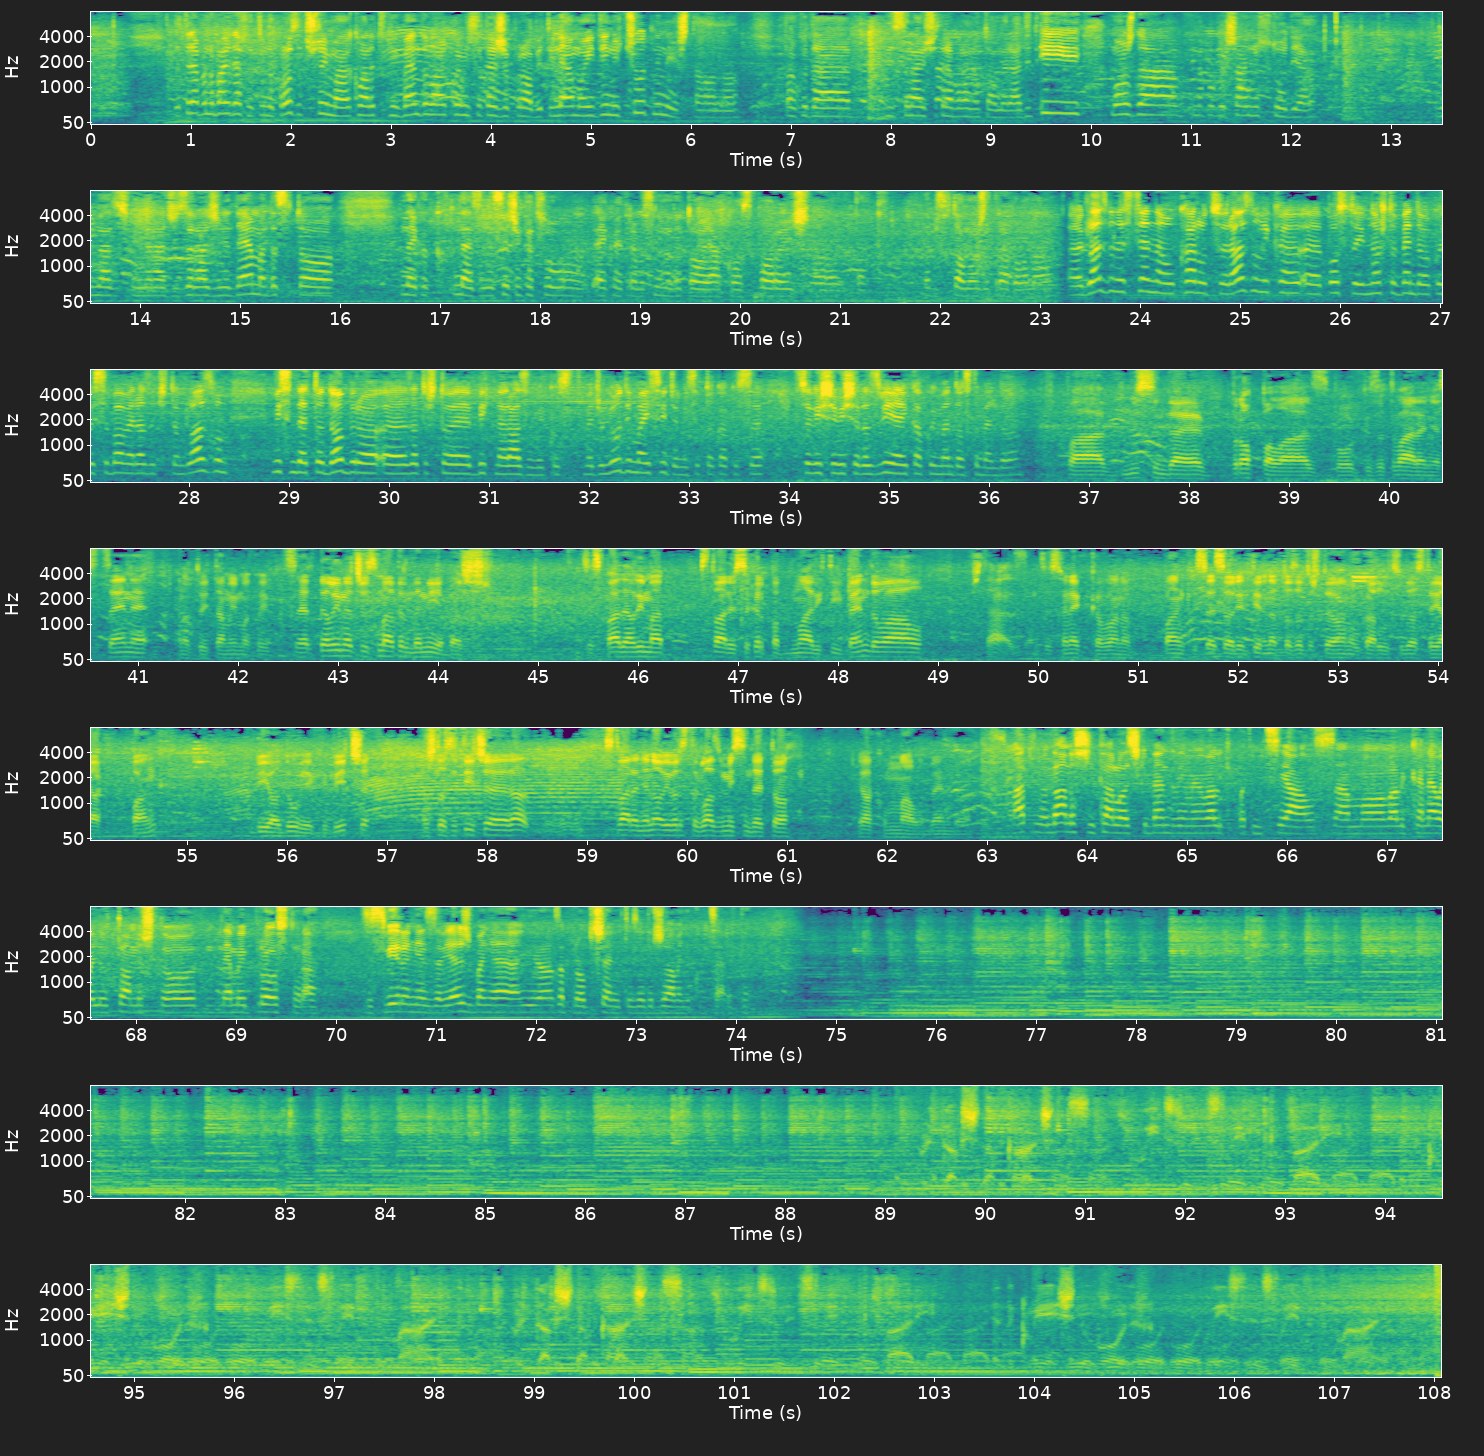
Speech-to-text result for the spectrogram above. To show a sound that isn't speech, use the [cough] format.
Da treba nabaviti definitivno prostor što ima kvalitetnih bendova kojim se teže probiti. Nemamo idi ni čut ni ništa ono. Tako da bi se najviše trebalo na tome raditi. I možda na poboljšanju studija gimnazijskom za rađenje dema, da se to nekak, ne znam, ne sjećam kad su Eko je treba snimati da to jako sporo išlo i tako da bi se to možda trebalo malo. E, glazbena scena u Karlovcu je raznolika, e, postoji mnoštvo bendova koji se bave različitom glazbom. Mislim da je to dobro e, zato što je bitna raznolikost među ljudima i sviđa mi se to kako se sve više i više razvija i kako ima dosta bendova. Pa mislim da je propala zbog zatvaranja scene, ono tu i tamo ima koji koncert, ali inače smatram da nije baš se spada, ali ima, stvaraju se hrpa mladih tih bendova, ali šta znam, to je sve nekakav ono punk i sve se orijentira na to zato što je ono u Karlovcu dosta jak punk. Bio od uvijek i bit će. A što se tiče stvaranja novih vrsta glazbe, mislim da je to jako malo bendova. Smatram da današnji karlovački bendovi imaju veliki potencijal, samo velika nevolja u tome što nemaju prostora za sviranje, za vježbanje i zapravo općenito za održavanje koncerta. Conscience. Leads to enslavement. Of the body, and the creation of order. Leads to mind.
